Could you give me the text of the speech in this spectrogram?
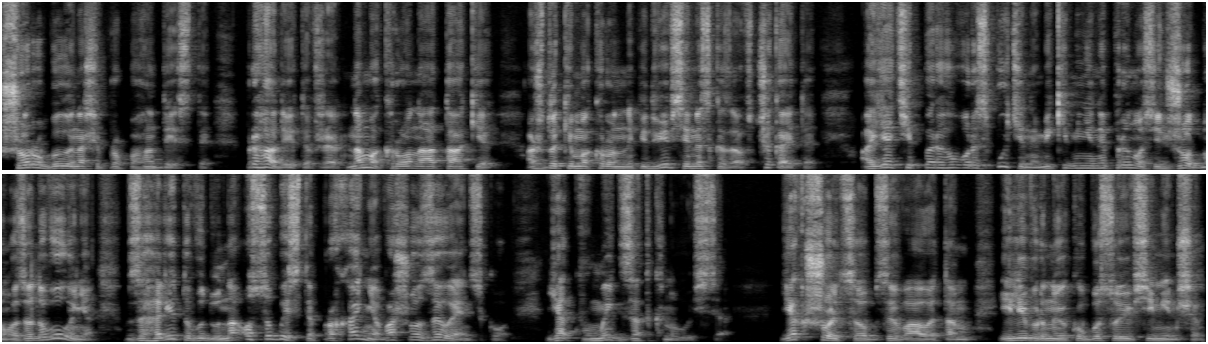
Що робили наші пропагандисти? Пригадуєте вже на Макрона атаки, аж доки Макрон не підвівся і не сказав: Чекайте, а я ті переговори з Путіним, які мені не приносять жодного задоволення, взагалі-то веду на особисте прохання вашого Зеленського, як вмить заткнулися як Шольца обзивали там і ліверною кобосою і всім іншим.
